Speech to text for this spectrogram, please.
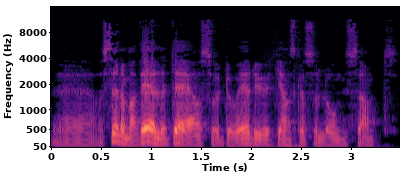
Eh, och sen när man väl är där så då är det ju ett ganska så långsamt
